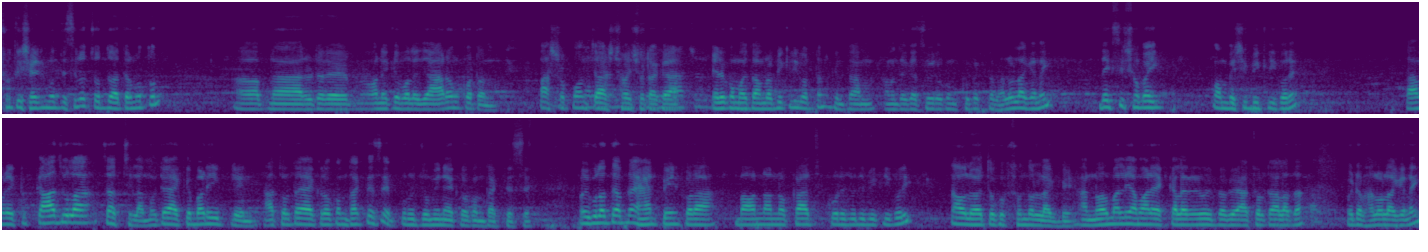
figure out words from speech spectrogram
সুতি শাড়ির মধ্যে ছিল, চোদ্দ হাতের মতন। আপনার ওটারে অনেকে বলে যে আরং কটন, পাঁচশো পঞ্চাশ, ছয়শো টাকা, এরকম হয়তো আমরা বিক্রি করতাম, কিন্তু আমাদের কাছে ওইরকম খুব একটা ভালো লাগে নাই। দেখছি সবাই কম বেশি বিক্রি করে। তা আমরা একটু কাজওয়ালা চাচ্ছিলাম, ওইটা একেবারেই প্লেন আঁচলটা একরকম থাকতেছে, পুরো জমিন একরকম থাকতেছে। ওইগুলোতে আপনার হ্যান্ড পেইন্ট করা বা অন্যান্য কাজ করে যদি বিক্রি করি, তাহলে হয়তো খুব সুন্দর লাগবে। আর নর্মালি আমার এক কালারের ওইভাবে আঁচলটা আলাদা, ওইটা ভালো লাগে নাই।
